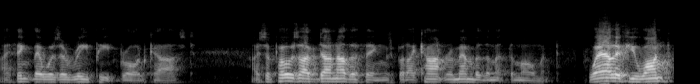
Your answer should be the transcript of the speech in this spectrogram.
I think there was a repeat broadcast. I suppose I've done other things, but I can't remember them at the moment. Well, if you want,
